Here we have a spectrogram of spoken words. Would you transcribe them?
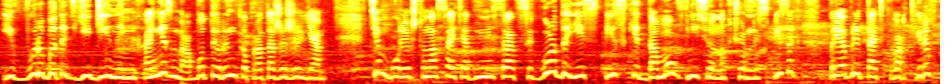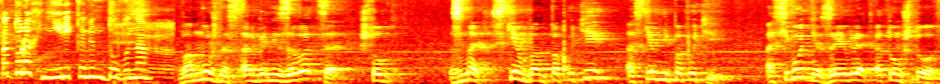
и выработать единый механизм работы рынка продажи жилья. Тем более, что на сайте администрации города есть списки домов, внесенных в черный список, приобретать квартиры, в которых не рекомендовано. Вам нужно организоваться, чтобы знать, с кем вам по пути, а с кем не по пути. А сегодня заявлять о том, что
